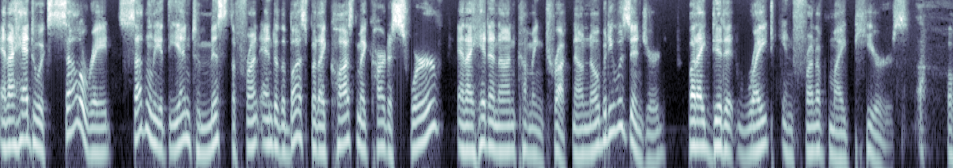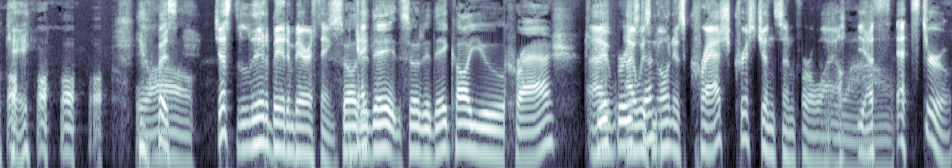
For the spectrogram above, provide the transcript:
And I had to accelerate suddenly at the end to miss the front end of the bus, but I caused my car to swerve and I hit an oncoming truck. Now, nobody was injured, but I did it right in front of my peers. Okay. Oh, oh, oh. It Wow. was just a little bit embarrassing. so okay? did they? So did they call you Crash? I, I was known as Crash Christensen for a while. Wow. Yes, that's true.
